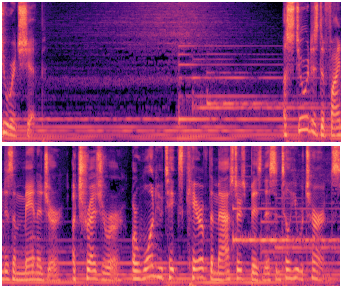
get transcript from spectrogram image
Stewardship. A steward is defined as a manager, a treasurer, or one who takes care of the master's business until he returns.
